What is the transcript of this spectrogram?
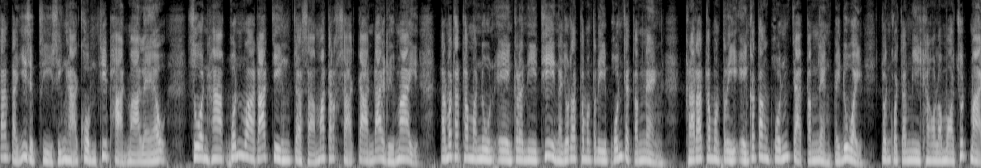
ตั้งแต่ 24 สิงหาคมที่ผ่านมาแล้ว ส่วนหากพ้นวาระจริงจะสามารถรักษาการได้หรือไม่ตามรัฐธรรมนูญเองกรณีที่นายกรัฐมนตรีพ้นจากตำแหน่งคณะรัฐมนตรีเองก็ต้องพ้นจากตำแหน่งไปด้วย จนกว่าจะมีครมอชุดใหม่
